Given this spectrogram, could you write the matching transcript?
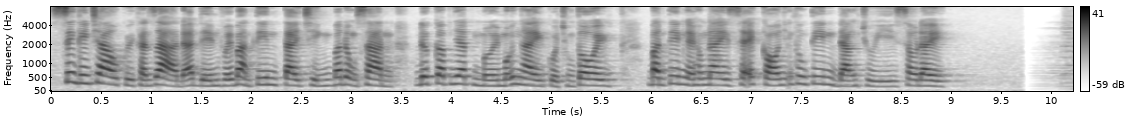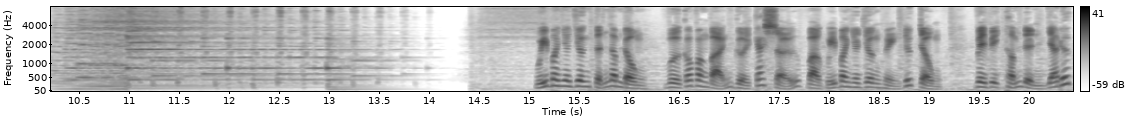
Xin kính chào quý khán giả đã đến với bản tin tài chính bất động sản được cập nhật mới mỗi ngày của chúng tôi. Bản tin ngày hôm nay sẽ có những thông tin đáng chú ý sau đây. Ủy ban nhân dân tỉnh Lâm Đồng vừa có văn bản gửi các sở và Ủy ban nhân dân huyện Đức Trọng về việc thẩm định giá đất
